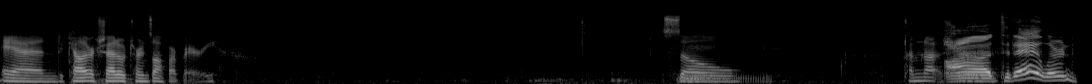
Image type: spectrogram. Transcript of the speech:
and Calyrex Shadow turns off our berry. So I'm not sure. Uh, today I learned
